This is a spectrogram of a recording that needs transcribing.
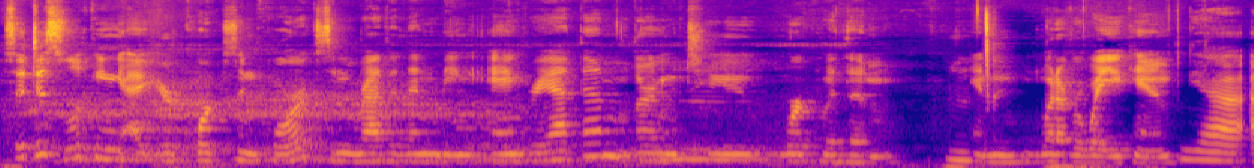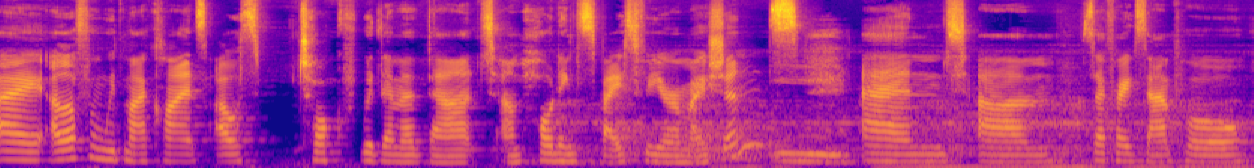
So just looking at your quirks and quirks, and rather than being angry at them, learning to work with them mm. in whatever way you can. Yeah, I, I often with my clients, I was talk with them about um, holding space for your emotions. Mm. And um, so, for example,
